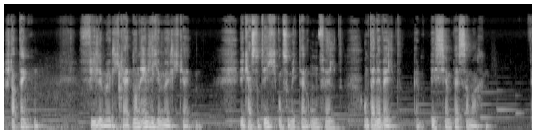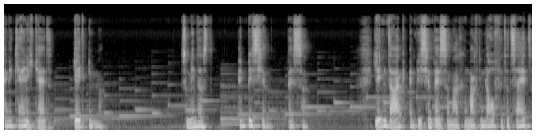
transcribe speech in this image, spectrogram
statt denken. Viele Möglichkeiten, unendliche Möglichkeiten. Wie kannst du dich und somit dein Umfeld und deine Welt ein bisschen besser machen? Eine Kleinigkeit geht immer. Zumindest ein bisschen besser. Jeden Tag ein bisschen besser machen macht im Laufe der Zeit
